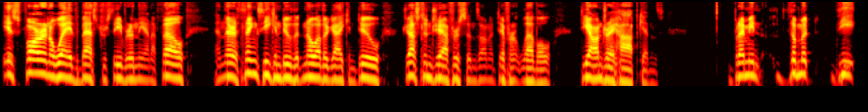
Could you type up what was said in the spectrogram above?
is far and away the best receiver in the NFL, and there are things he can do that no other guy can do. Justin Jefferson's on a different level. DeAndre Hopkins. But I mean, the the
